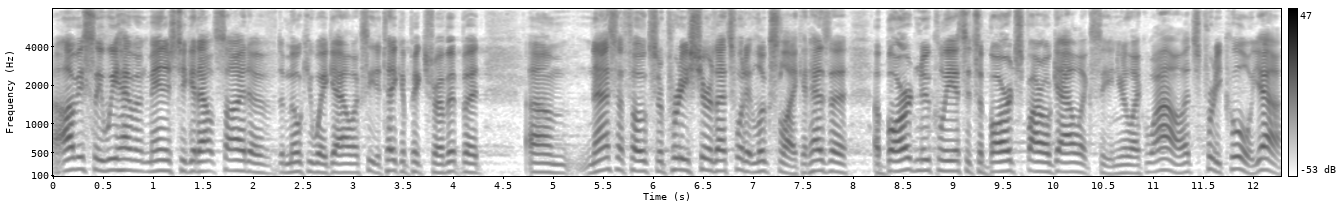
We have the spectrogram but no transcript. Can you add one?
Uh, obviously, we haven't managed to get outside of the Milky Way galaxy to take a picture of it, but um, NASA folks are pretty sure that's what it looks like. It has a, a barred nucleus, it's a barred spiral galaxy, and you're like, wow, that's pretty cool. Yeah,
